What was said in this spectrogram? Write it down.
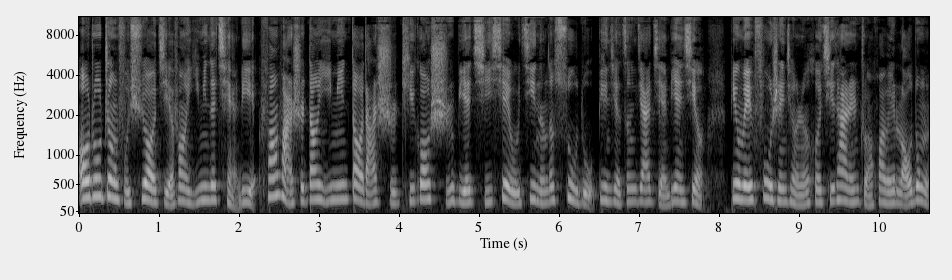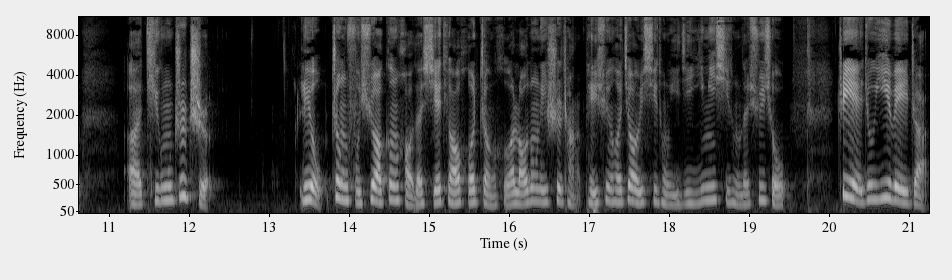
澳洲政府需要解放移民的潜力，方法是当移民到达时，提高识别其现有技能的速度，并且增加简便性，并为副申请人和其他人转化为劳动，呃，提供支持。六，政府需要更好的协调和整合劳动力市场、培训和教育系统以及移民系统的需求。这也就意味着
